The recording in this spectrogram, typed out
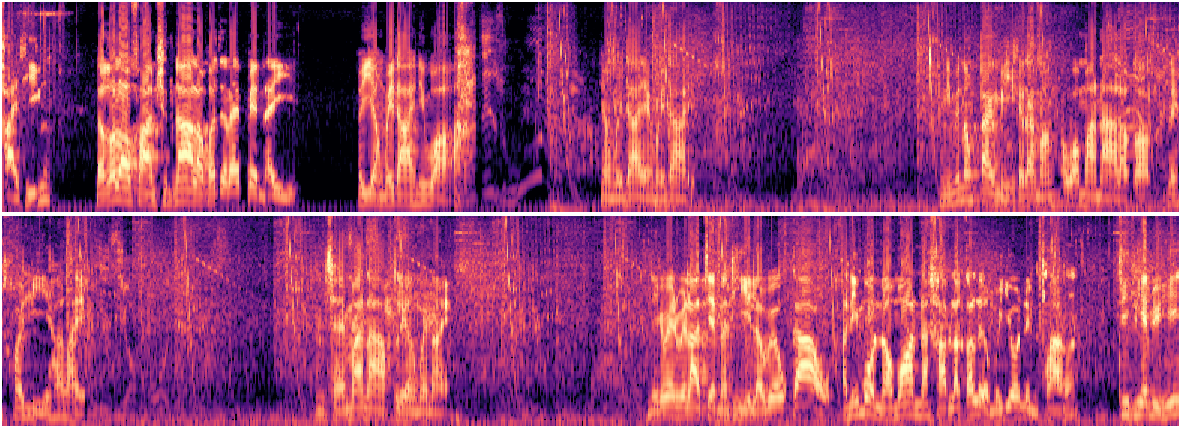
ขายทิ้ง แล้วก็รอฟาร์มชุดหน้าเราก็จะได้เป็นไอ้ยังไม่ได้นี่หว่า ยังไม่ได้ยังไม่ได้นี้ไม่ต้องแปลงหมีก็ได้มั้งเพราะว่ามานาเราก็ไม่ค่อยมีเท่าไหร่ผมใช้มานาเปลืองไปหน่อย นี่ก็เป็นเวลา 7 นาทีแล้วเวล 9 อันนี้หมดนอร์มอนนะครับ แล้วก็เหลือมโยนหนึ่งครั้ง GPM อยู่ที่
